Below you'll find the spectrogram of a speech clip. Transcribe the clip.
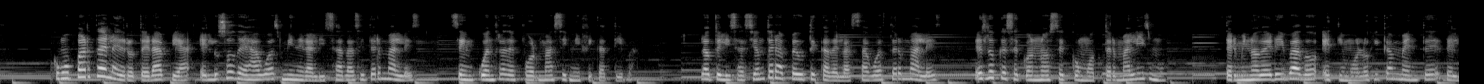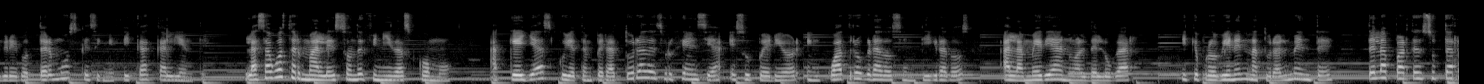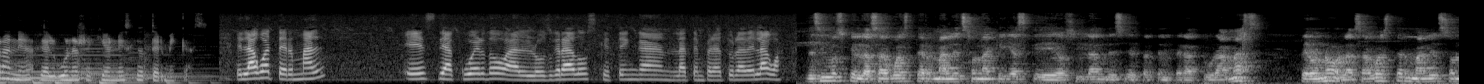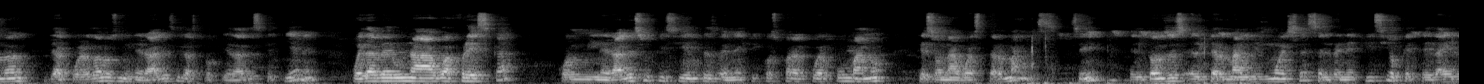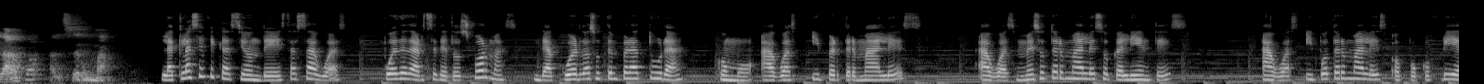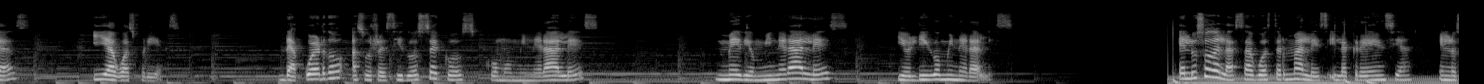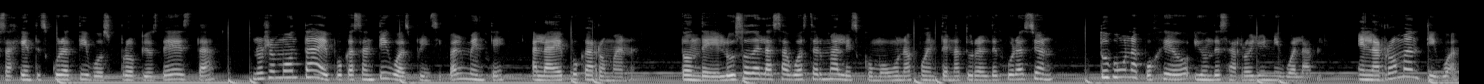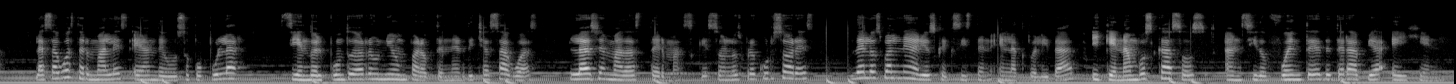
Como parte de la hidroterapia, el uso de aguas mineralizadas y termales se encuentra de forma significativa. La utilización terapéutica de las aguas termales es lo que se conoce como termalismo, término derivado etimológicamente del griego termos que significa caliente. Las aguas termales son definidas como aquellas cuya temperatura de surgencia es superior en 4 grados centígrados a la media anual del lugar y que provienen naturalmente de la parte subterránea de algunas regiones geotérmicas. El agua termal es de acuerdo a los grados que tengan la temperatura del agua. Decimos que las aguas termales son aquellas que oscilan de cierta temperatura más, pero no, las aguas termales son de acuerdo a los minerales y las propiedades que tienen. Puede haber una agua fresca con minerales suficientes benéficos para el cuerpo humano que son aguas termales, ¿sí? Entonces el termalismo es el beneficio que te da el agua al ser humano. La clasificación de estas aguas puede darse de dos formas, de acuerdo a su temperatura, como aguas hipertermales, aguas mesotermales o calientes, aguas hipotermales o poco frías y aguas frías. De acuerdo a sus residuos secos como minerales, medio minerales y oligominerales. El uso de las aguas termales y la creencia en los agentes curativos propios de esta nos remonta a épocas antiguas, principalmente a la época romana, donde el uso de las aguas termales como una fuente natural de curación tuvo un apogeo y un desarrollo inigualable. En la Roma antigua, las aguas termales eran de uso popular, siendo el punto de reunión para obtener dichas aguas las llamadas termas, que son los precursores de los balnearios que existen en la actualidad y que en ambos casos han sido fuente de terapia e higiene.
